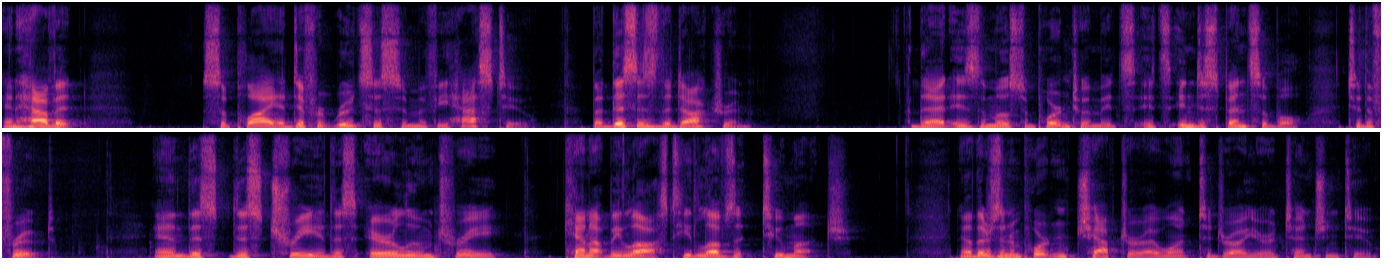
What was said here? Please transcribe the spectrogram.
and have it supply a different root system if he has to. But this is the doctrine. that is the most important to him. It's it's indispensable to the fruit. And this this tree, this heirloom tree, cannot be lost. He loves it too much. Now there's an important chapter I want to draw your attention to.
